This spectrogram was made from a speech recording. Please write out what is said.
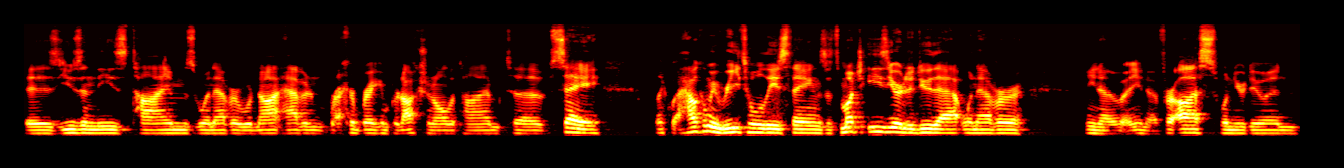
is using these times whenever we're not having record breaking production all the time to say like how can we retool these things it's much easier to do that whenever you know you know for us when you're doing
